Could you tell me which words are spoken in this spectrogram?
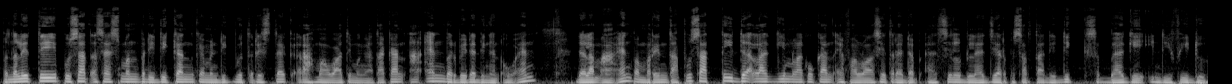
Peneliti Pusat Asesmen Pendidikan Kemendikbud Ristek Rahmawati mengatakan AN berbeda dengan UN. Dalam AN, pemerintah pusat tidak lagi melakukan evaluasi terhadap hasil belajar peserta didik sebagai individu,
